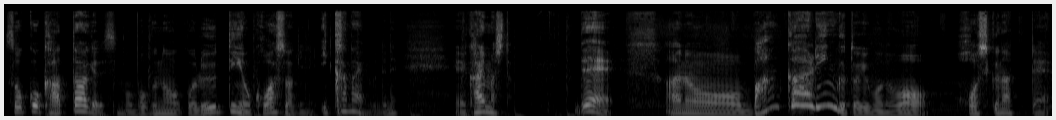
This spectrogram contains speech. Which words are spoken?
そこ買ったわけです。もう僕のこうルーティンを壊すわけにはいかないのでね、えー、買いました。で、あのー、バンカーリングというものを欲しくなって、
